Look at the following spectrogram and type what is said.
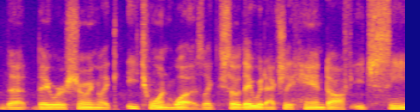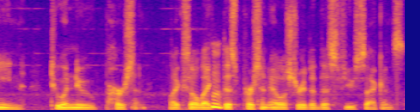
that they were showing like each one was like so they would actually hand off each scene to a new person. Like so like this person illustrated this few seconds,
